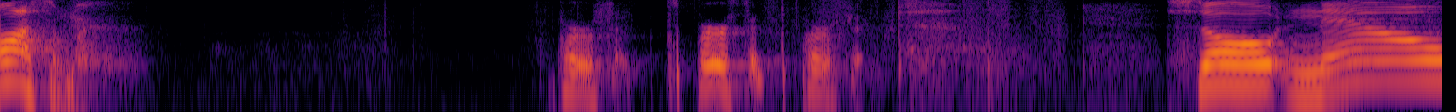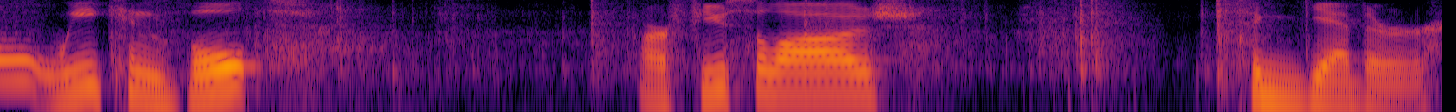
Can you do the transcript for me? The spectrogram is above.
Awesome. Perfect, perfect, perfect. So now we can bolt our fuselage together.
